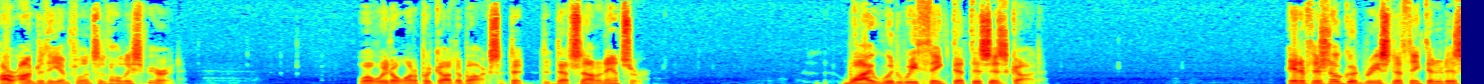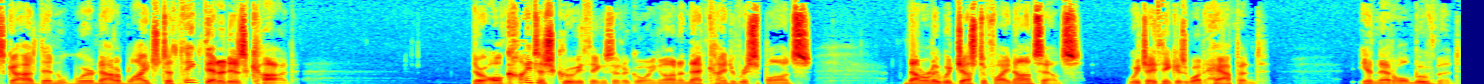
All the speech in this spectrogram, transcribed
are under the influence of the Holy Spirit. Well, we don't want to put God in a box. That that's not an answer. Why would we think that this is God? And if there's no good reason to think that it is God, then we're not obliged to think that it is God. There are all kinds of screwy things that are going on, and that kind of response not only would justify nonsense, which I think is what happened in that whole movement,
